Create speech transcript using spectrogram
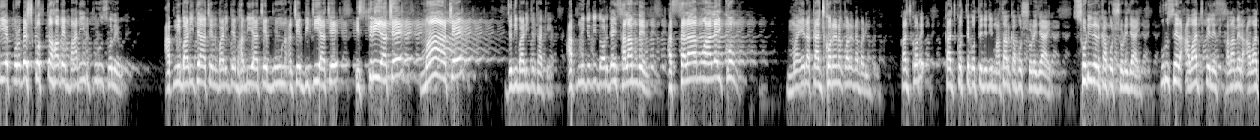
দিয়ে প্রবেশ করতে হবে বাড়ির পুরুষ হলেও। আপনি বাড়িতে আছেন, বাড়িতে ভাবি আছে, বোন আছে, বিটি আছে, স্ত্রী আছে, মা আছে, যদি বাড়িতে থাকে। আপনি যদি দরজায় সালাম দেন, আসসালাম আলাইকুম, মায়েরা কাজ করে না করে না বাড়িতে। কাজ করে। কাজ করতে করতে যদি মাথার কাপড় সরে যায়, শরীরের কাপড় সরে যায়, পুরুষের আওয়াজ পেলে, সালামের আওয়াজ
